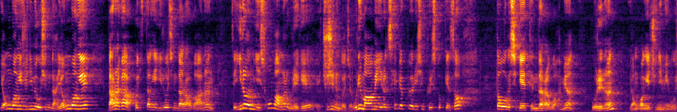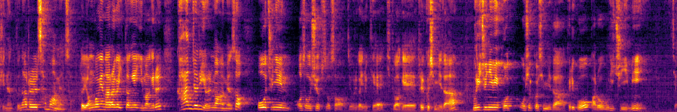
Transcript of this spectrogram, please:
영광의 주님이 오신다. 영광의 나라가 곧 이 땅에 이루어진다라고 하는 이런 이 소망을 우리에게 주시는 거죠. 우리 마음에 이런 새벽별이신 그리스도께서 떠오르시게 된다라고 하면 우리는 영광의 주님이 오시는 그날을 사모하면서 또 영광의 나라가 이 땅에 임하기를 간절히 열망하면서 오 주님 어서 오시옵소서 이제 우리가 이렇게 기도하게 될 것입니다. 우리 주님이 곧 오실 것입니다. 그리고 바로 우리 주님이 이제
